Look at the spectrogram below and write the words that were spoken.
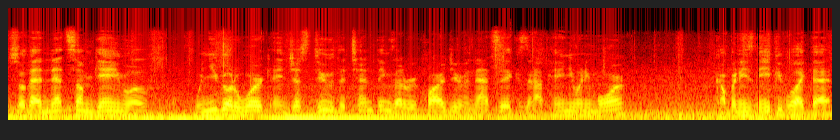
So that net sum game of when you go to work and just do the 10 things that are required you and that's it because they're not paying you anymore, companies need people like that.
